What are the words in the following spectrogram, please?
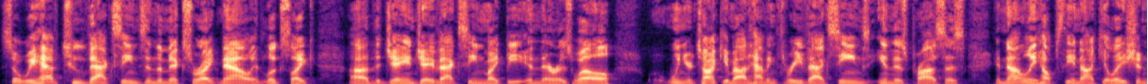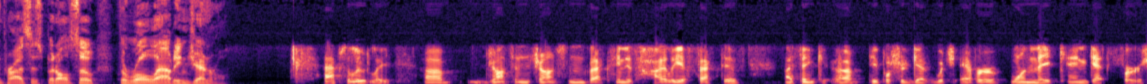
So we have two vaccines in the mix right now. It looks like uh, the J and J vaccine might be in there as well when you're talking about having three vaccines in this process, it not only helps the inoculation process, but also the rollout in general. Absolutely. Uh, Johnson & Johnson vaccine is highly effective. I think uh, people should get whichever one they can get first.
